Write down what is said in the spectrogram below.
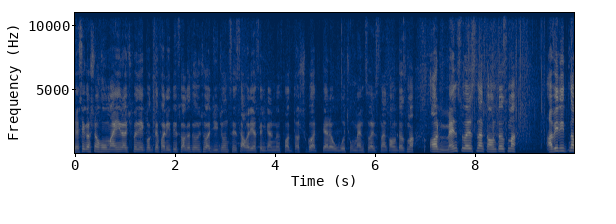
જય શ્રી કૃષ્ણ, હું માહી રાજપૂત. એક વખતે ફરીથી સ્વાગત કરું છું અજી જોન સે સાવરિયા સિલ્ક એન્ડ દર્શકો, અત્યારે ઊભો છું મેન્સ વેર્સના કાઉન્ટર્સમાં ઓર મેન્સ વેર્સના કાઉન્ટર્સમાં આવી રીતના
